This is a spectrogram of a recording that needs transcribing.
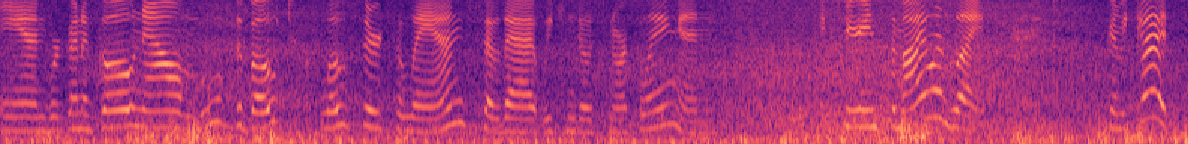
and we're gonna go now move the boat closer to land so that we can go snorkeling and experience some island life. It's gonna be good.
